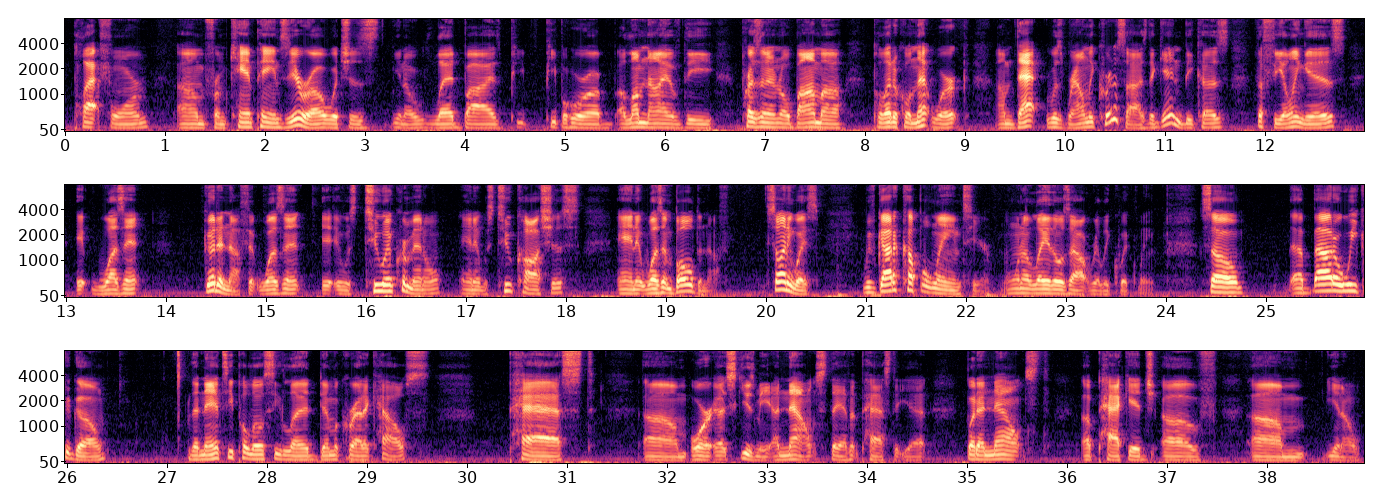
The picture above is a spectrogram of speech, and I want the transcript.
platform um, from Campaign Zero, which is you know led by pe- people who are alumni of the President Obama political network, um, that was roundly criticized again because the feeling is it wasn't good enough. It wasn't. It, it was too incremental and it was too cautious and it wasn't bold enough. So, anyways, we've got a couple lanes here. I want to lay those out really quickly. So, about a week ago, the Nancy Pelosi led Democratic House passed, um, or excuse me, announced, they haven't passed it yet, but announced a package of, um, you know,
